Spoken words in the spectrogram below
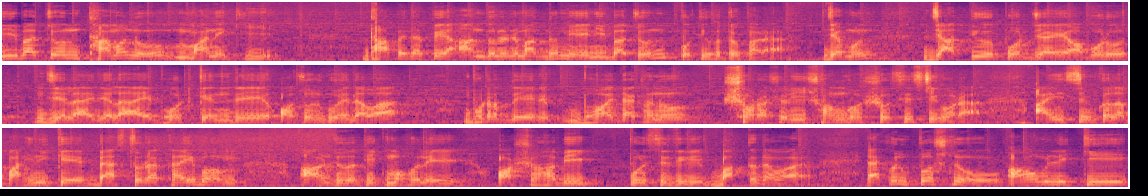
নির্বাচন থামানো মানে কি? ধাপে ধাপে আন্দোলনের মাধ্যমে নির্বাচন প্রতিহত করা, যেমন জাতীয় পর্যায়ে অবরোধ, জেলায় জেলায় ভোট কেন্দ্রে অচল করে দেওয়া, ভোটারদের ভয় দেখানো, সরাসরি সংঘর্ষ সৃষ্টি করা আইন শৃঙ্খলা বাহিনীকে ব্যস্ত রাখা এবং আন্তর্জাতিক মহলে অস্বাভাবিক পরিস্থিতির বার্তা দেওয়া। এখন প্রশ্ন, আওয়ামী লীগ কি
